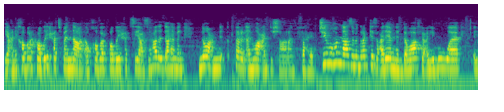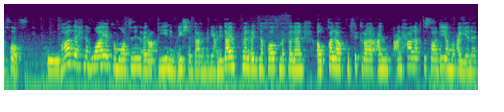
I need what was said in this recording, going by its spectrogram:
يعني خبر فضيحة فنان أو خبر فضيحة سياسي هذا دائما نوع من أكثر الأنواع انتشارا. صحيح. شيء مهم لازم نركز عليه من الدوافع اللي هو الخوف. وهذا إحنا هواية كمواطنين عراقيين نعيشه دائما يعني دائما عندنا خوف مثلا أو قلق وفكرة عن عن حالة اقتصادية معينة.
